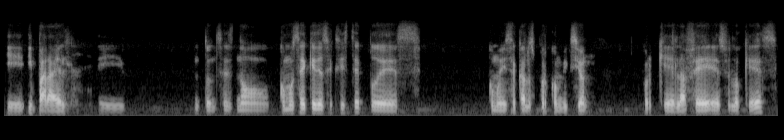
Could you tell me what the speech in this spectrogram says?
y, para Él. Y entonces, no, ¿cómo sé que Dios existe? Pues, como dice Carlos, por convicción, porque la fe eso es lo que es.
